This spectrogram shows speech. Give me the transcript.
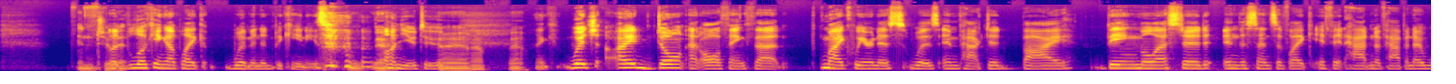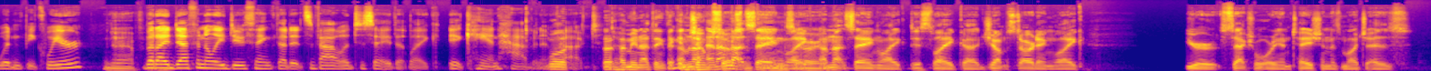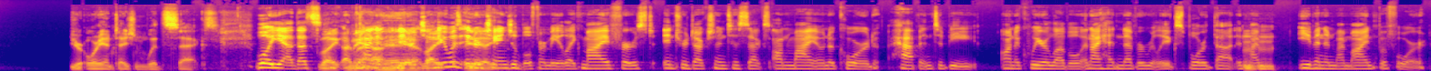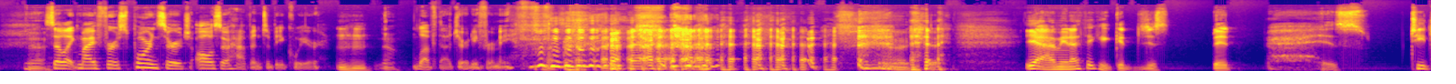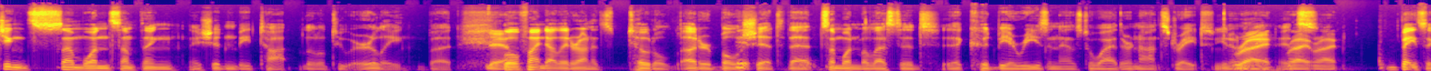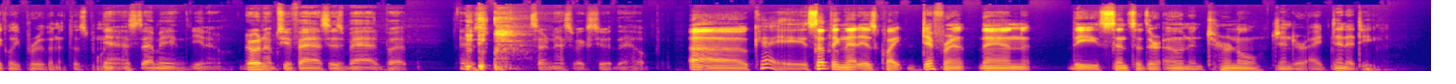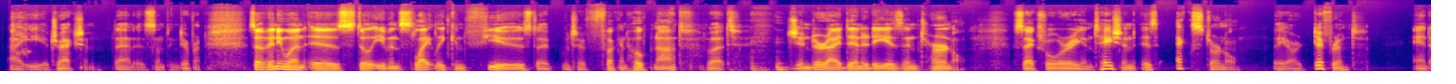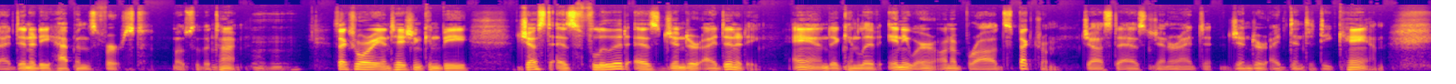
Into uh, it. looking up like women in bikinis Yeah. on YouTube. doubt. Yeah, yeah. Like which I don't at all think that my queerness was impacted by being molested in the sense of like if it hadn't have happened, I wouldn't be queer. yeah. for But I definitely do think that it's valid to say that like it can have an Well, impact. uh, I mean, I think that, I'm not, and I'm not saying like or- I'm not saying like just like uh, jump starting like your sexual orientation as much as your orientation with sex. Well, yeah, that's Like, I mean, kind of uh, yeah, like, it was yeah, yeah. interchangeable for me. Like my first introduction to sex on my own accord happened to be on a queer level, and I had never really explored that in Mm-hmm. my even in my mind before. Yeah. So like my first porn search also happened to be queer. Mm-hmm. No. Love that journey for me. Yeah, I mean, I think it could just it is teaching someone something they shouldn't be taught a little too early. But Yeah. we'll find out later on it's total utter bullshit that someone molested it could be a reason as to why they're not straight. You know, what I Right, mean? right, right. Basically proven at this point. Yeah, it's, I mean, you know, growing up too fast is bad, but there's certain aspects to it that help. Uh, okay, something that is quite different than the sense of their own internal gender identity, i.e., attraction. That is something different. So, if anyone is still even slightly confused, I, which I fucking hope not, but gender identity is internal, sexual orientation is external. They are different, and identity happens first most of the mm-hmm. time. Mm-hmm. Sexual orientation can be just as fluid as gender identity, and it can live anywhere on a broad spectrum, just as gender, gender identity can.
